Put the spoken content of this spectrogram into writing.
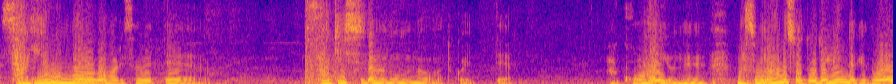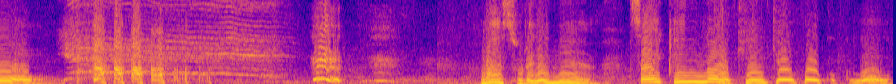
詐欺女呼ばわりされて詐欺師だあの女はとか言って。あ怖いよね。まあその話はどうでもいいんだけど。まあそれでね最近の近況報告を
